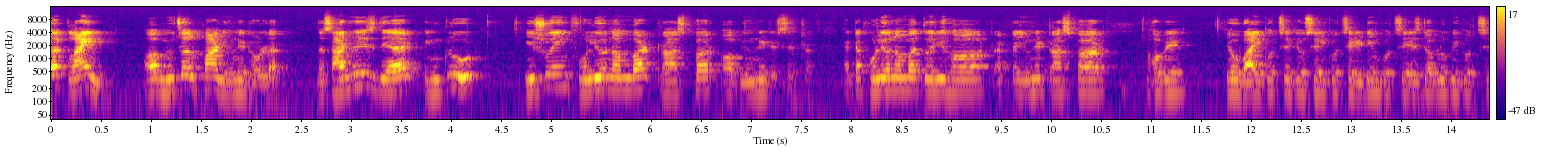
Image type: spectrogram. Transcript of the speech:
the client of mutual fund unit holder the service there include issuing folio number transfer of unit etcetera একটা ফোলিও নাম্বার তৈরি হওয়া, একটা ইউনিট ট্রান্সফার হবে। কেউ বাই করছে, কেউ সেল করছে রিডিম করছে এসডব্লিউপি করছে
